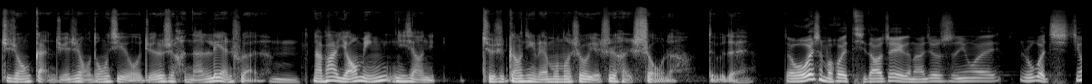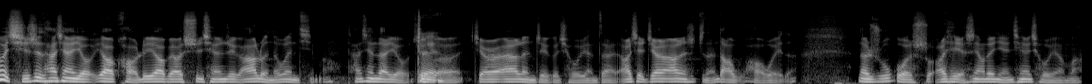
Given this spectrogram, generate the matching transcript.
这种感觉这种东西，我觉得是很难练出来的。嗯，哪怕姚明，你想，你就是刚进联盟的时候也是很瘦的，对不对？对我为什么会提到这个呢？就是因为如果骑因为骑士他现在有要考虑要不要续签这个阿伦的问题嘛，他现在有这个 Jared Allen 这个球员在，而且 Jared Allen 是只能打五号位的。那如果说，而且也是相对年轻的球员嘛，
